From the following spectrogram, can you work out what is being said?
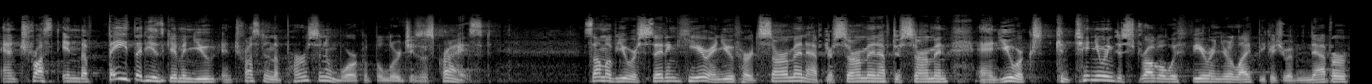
and trust in the faith that he has given you and trust in the person and work of the Lord Jesus Christ. Some of you are sitting here and you've heard sermon after sermon after sermon, and you are continuing to struggle with fear in your life because you have never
